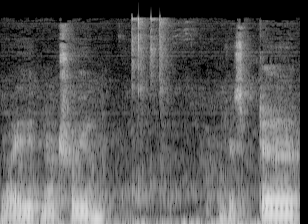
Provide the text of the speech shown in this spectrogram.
why is it not showing? Just uh,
